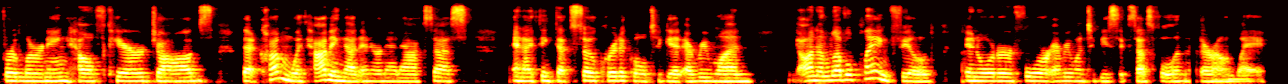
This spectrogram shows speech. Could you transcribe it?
for learning, healthcare, jobs that come with having that internet access. And I think that's so critical to get everyone on a level playing field in order for everyone to be successful in their own way.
